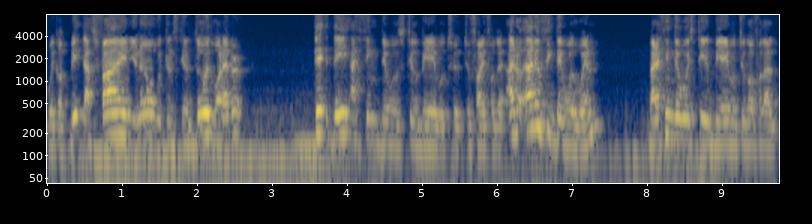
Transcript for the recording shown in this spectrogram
we got beat, that's fine, you know, we can still do it, whatever. They, they I think they will still be able to to fight for that. I don't I don't think they will win, but I think they will still be able to go for that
